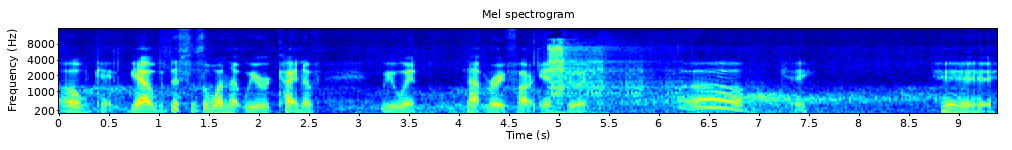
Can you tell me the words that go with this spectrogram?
Okay, yeah, this is the one that we were kind of, we went not very far into it. Oh, okay.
